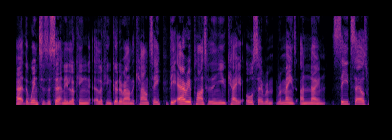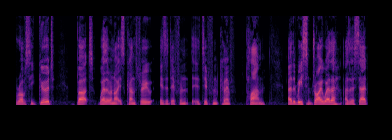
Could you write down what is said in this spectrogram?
Uh, the winters are certainly looking uh, looking good around the county. The area planted within the UK also re- remains unknown. Seed sales were obviously good, but whether or not it's come through is a different a different kind of plan. Uh, the recent dry weather, as I said,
